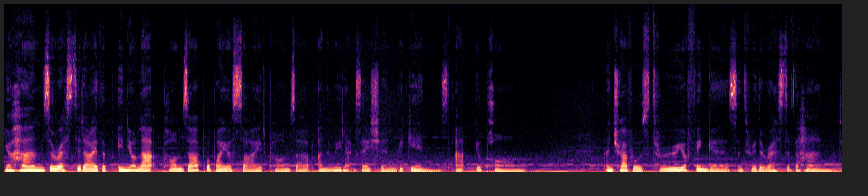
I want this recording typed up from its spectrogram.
Your hands are rested either in your lap, palms up, or by your side, palms up, and the relaxation begins at your palm and travels through your fingers and through the rest of the hand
